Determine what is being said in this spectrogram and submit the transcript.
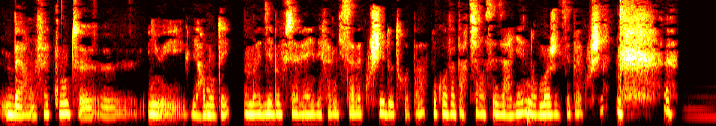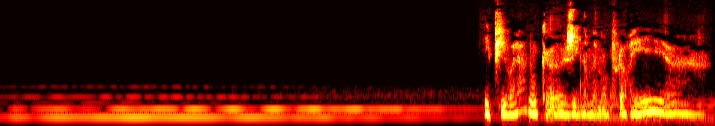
ben, en fait, compte, euh, il, est remonté. On m'a dit, bah, vous savez, il y a des femmes qui savent accoucher, d'autres pas. Donc on va partir en césarienne. Donc moi, je ne sais pas accoucher. Et puis voilà, donc euh, j'ai énormément pleuré. Euh,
